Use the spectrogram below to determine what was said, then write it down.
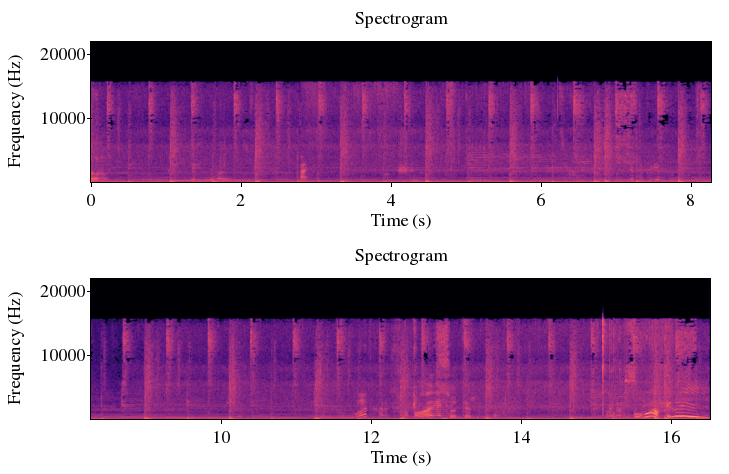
Ага. Ой, супер. Возьми. О, ui.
